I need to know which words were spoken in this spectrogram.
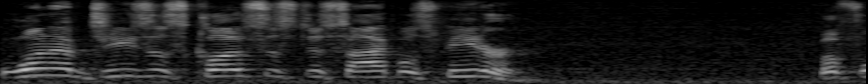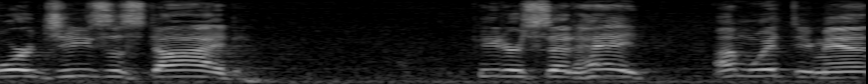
one of Jesus' closest disciples, Peter. Before Jesus died, Peter said, Hey, I'm with you, man.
